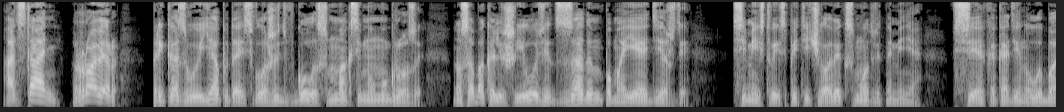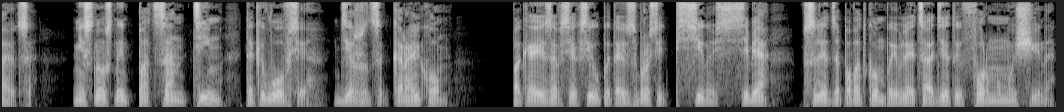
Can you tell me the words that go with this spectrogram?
Отстань! Ровер!» Приказываю я, пытаясь вложить в голос максимум угрозы. Но собака лишь елозит задом по моей одежде. Семейство из пяти человек смотрит на меня. Все как один улыбаются. Несносный пацан Тим так и вовсе держится корольком. Пока я изо всех сил пытаюсь сбросить псину с себя, вслед за поводком появляется одетый в форму мужчина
